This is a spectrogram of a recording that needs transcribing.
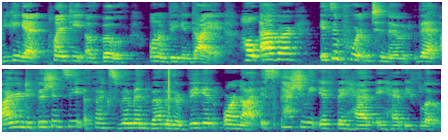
You can get plenty of both on a vegan diet. However, it's important to note that iron deficiency affects women whether they're vegan or not, especially if they have a heavy flow.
